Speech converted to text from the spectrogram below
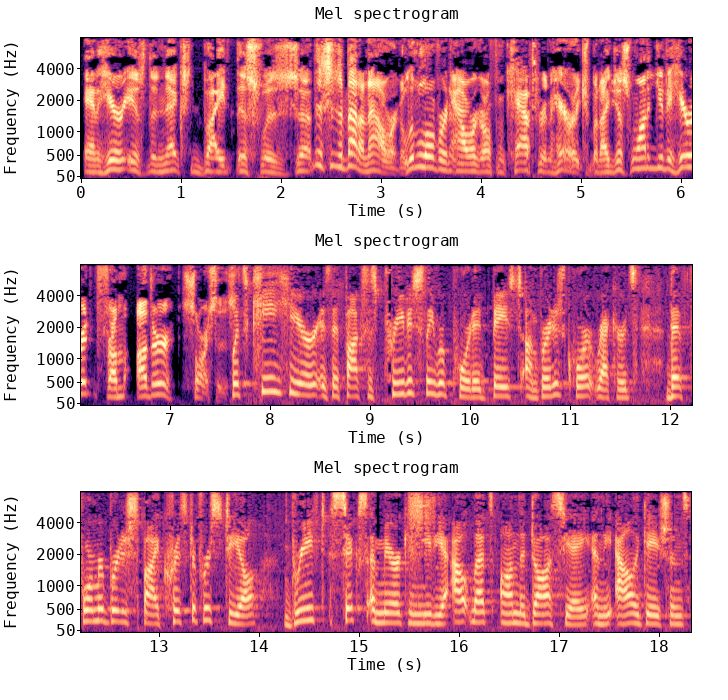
And here is the next bite. This was uh, this is about an hour, a little over an hour ago from Catherine Herridge, but I just wanted you to hear it from other sources. What's key here is that Fox has previously reported, based on British court records, that former British spy Christopher Steele briefed six American media outlets on the dossier and the allegations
